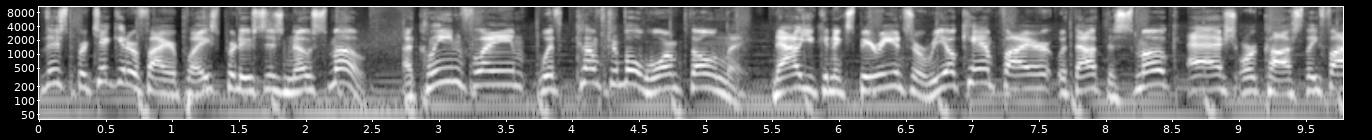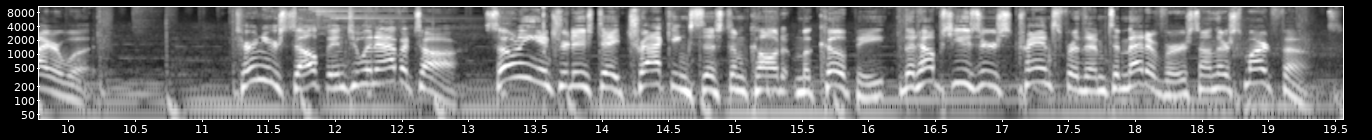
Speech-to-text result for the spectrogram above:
this particular fireplace produces no smoke. A clean flame with comfortable warmth only. Now you can experience a real campfire without the smoke, ash, or costly firewood. Turn yourself into an avatar. Sony introduced a tracking system called Mocopi that helps users transfer them to Metaverse on their smartphones.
